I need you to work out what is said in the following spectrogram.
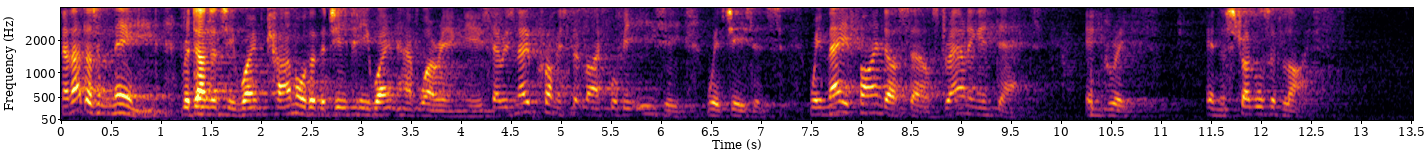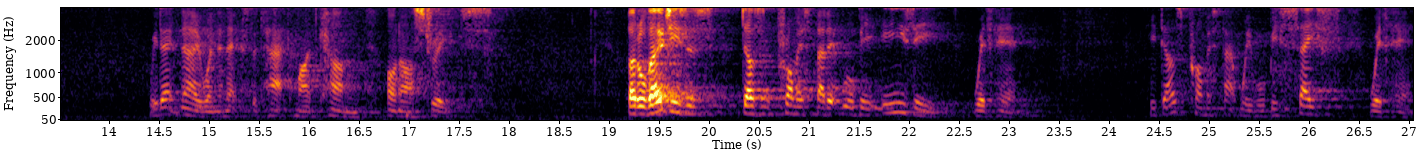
Now, that doesn't mean redundancy won't come or that the GP won't have worrying news. There is no promise that life will be easy with Jesus. We may find ourselves drowning in debt, in grief, in the struggles of life. We don't know when the next attack might come on our streets. But although Jesus doesn't promise that it will be easy with him, he does promise that we will be safe with him.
